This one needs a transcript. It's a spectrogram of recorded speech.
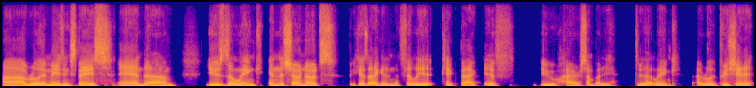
Uh, really amazing space, and um, use the link in the show notes because I get an affiliate kickback if you hire somebody through that link. I really appreciate it.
